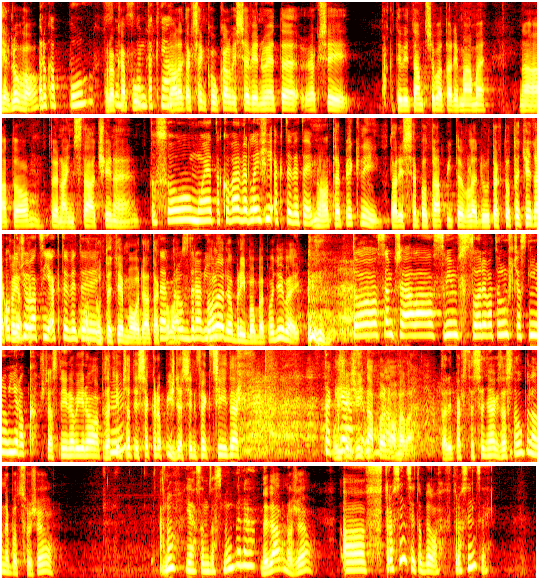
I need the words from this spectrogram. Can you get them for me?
jak dlouho? Rok a půl? Rok a půl. myslím, Tak nějak. No ale tak jsem koukal, vy se věnujete jaksi aktivitám, třeba tady máme na tom, to je na Instači, ne? To jsou moje takové vedlejší aktivity. No, to je pěkný. Tady se potápíte v ledu, tak to teď je takový... Otužovací aktivity. A to teď je móda taková. pro zdraví. Tohle je dobrý, Bobe, podívej. To jsem přála svým sledovatelům šťastný nový rok. Šťastný nový rok. Hmm? Zatímco ty se kropíš desinfekcí, tak Tak můžeš žít naplno, hele. Tady pak jste se nějak zasnoubila, nebo co, že jo? Ano, já jsem zasnoubená. Nedávno, že jo? A v prosinci to bylo, v prosinci.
